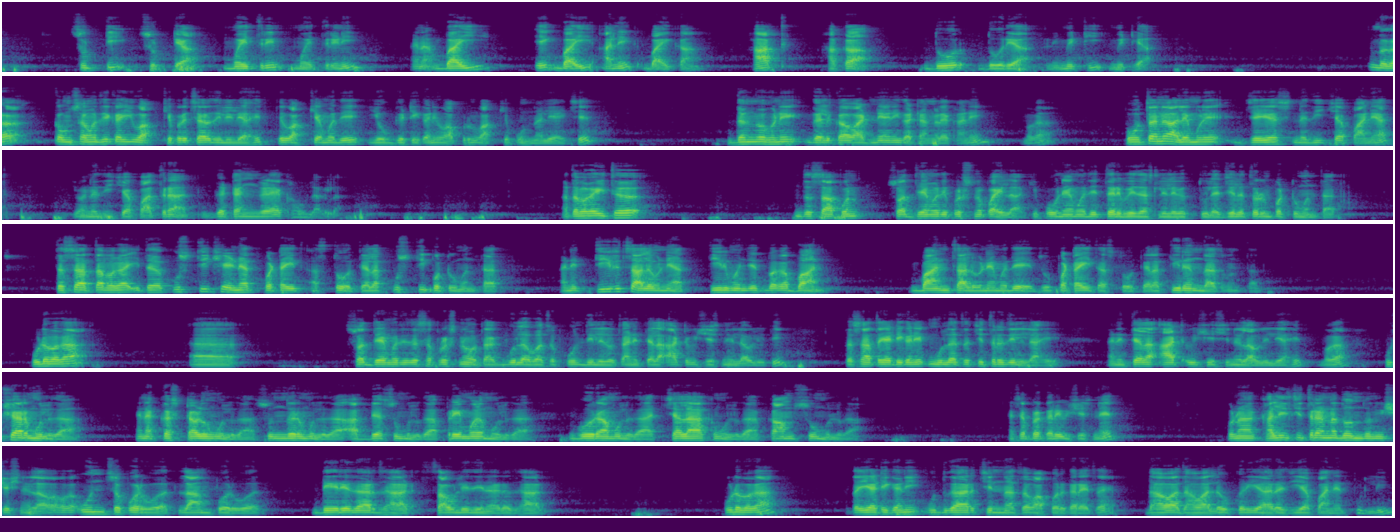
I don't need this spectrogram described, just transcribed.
सुट्टी सुट्ट्या मैत्रीण मैत्रिणी है ना? बाई एक बाई अनेक बायका. हाक हाका. दोर दोऱ्या. आणि मिठी मिठ्या. बघा कंसामध्ये काही वाक्यप्रचार दिलेले आहेत. ते वाक्यामध्ये योग्य ठिकाणी वापरून वाक्य पुन्हा लिहायचे. दंग होणे गलका वाढणे आणि गटांगळ्या खाणे. बघा. पोहताना आल्यामुळे जयश नदीच्या पाण्यात किंवा नदीच्या पात्रात गटांगळ्या खाऊ लागला. आता बघा इथं जसं आपण स्वाध्यायामध्ये प्रश्न पाहिला की पोहण्यामध्ये तरबेज असलेल्या व्यक्तीला जलतरणपट्टू म्हणतात. तसं आता बघा इथं कुस्ती खेळण्यात पटाईत असतो त्याला कुस्तीपटू म्हणतात. आणि तीर चालवण्यात तीर म्हणजेच बघा बाण. बाण चालवण्यामध्ये जो पटाईत असतो त्याला तीरंदाज म्हणतात. पुढं बघा स्वाध्यायामध्ये जसा प्रश्न होता गुलाबाचं फूल दिलेलं होतं आणि त्याला आठ विशेषणे लावली होती. तसं आता या ठिकाणी एक मुलाचं चित्र दिलेलं आहे आणि त्याला आठ विशेषणे लावलेली आहेत. बघा हुशार मुलगा है ना कष्टाळू मुलगा सुंदर मुलगा अभ्यासू मुलगा प्रेमळ मुलगा गोरा मुलगा चलाक मुलगा कामसू मुलगा. अशा प्रकारे विशेषणे आहेत. पुन्हा खालील चित्रांना दोन दोन विशेषणे लावा. बघा उंच पर्वत लांब पर्वत डेरेदार झाड सावली देणारं झाड. पुढं बघा. आता या ठिकाणी उद्गार चिन्हाचा वापर करायचा आहे. धावा धावा लवकर या रजिया पाण्यात पुडली.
